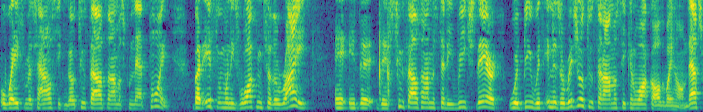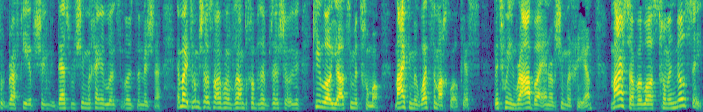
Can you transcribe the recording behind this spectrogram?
away from his house, he can go 2,000 amas from that point. But if when he's walking to the right, Eh, eh, this 2,000 amas that he reached there would be within his original 2,000 amas, he can walk all the way home. That's what Rav that's what Shimon learns, the Mishnah. What's the machlokas between Rabbah and Rav Shimon Marsava lost Tchum and Milsi.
